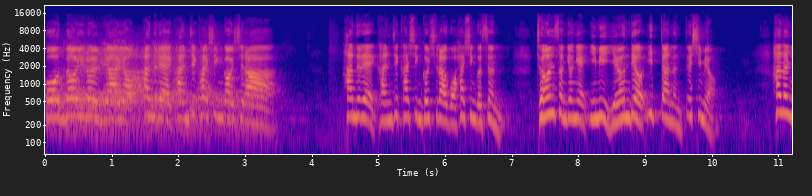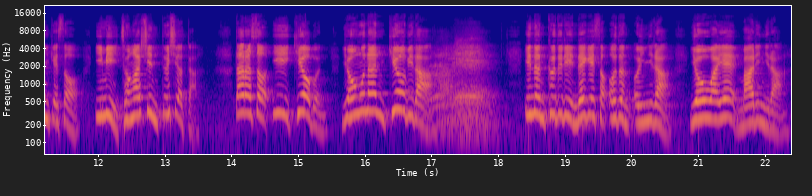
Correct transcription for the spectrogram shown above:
곧 너희를 위하여 하늘에 간직하신 것이라. 하늘에 간직하신 것이라고 하신 것은 전 성경에 이미 예언되어 있다는 뜻이며 하나님께서 이미 정하신 뜻이었다. 따라서 이 기업은 영원한 기업이다. 이는 그들이 내게서 얻은 의니라 여호와의 말이니라.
